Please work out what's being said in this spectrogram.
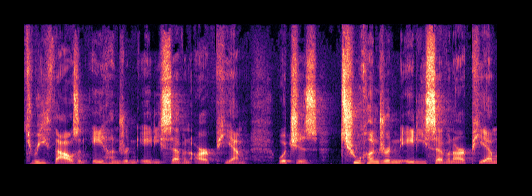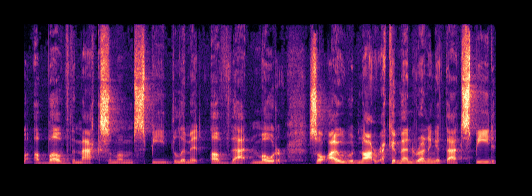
3,887 RPM, which is 287 RPM above the maximum speed limit of that motor. So I would not recommend running at that speed.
